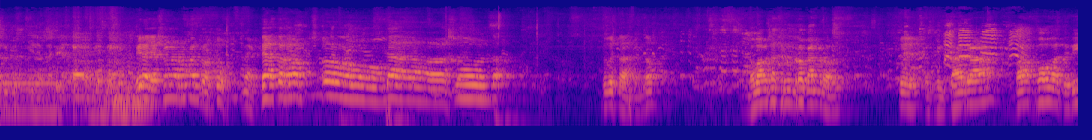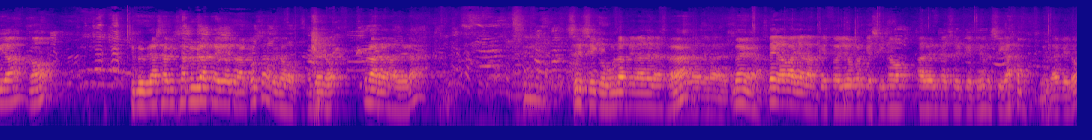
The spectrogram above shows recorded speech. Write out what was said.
sí que suena. Mira, ya suena rock and roll tú. Venga. Vamos. Un, dos, un, dos. ¿Tú qué estás haciendo? No vamos a hacer un rock and roll. Sí. Pues guitarra, bajo, batería, ¿no? Si me hubieras avisado me hubiera traído otra cosa, pero no una regadera. Sí, sí, como una regadera. ¿Eh? regadera. Venga. Venga, vaya, la empiezo yo porque si no, a ver, me sé que me sigamos, ¿verdad que no?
